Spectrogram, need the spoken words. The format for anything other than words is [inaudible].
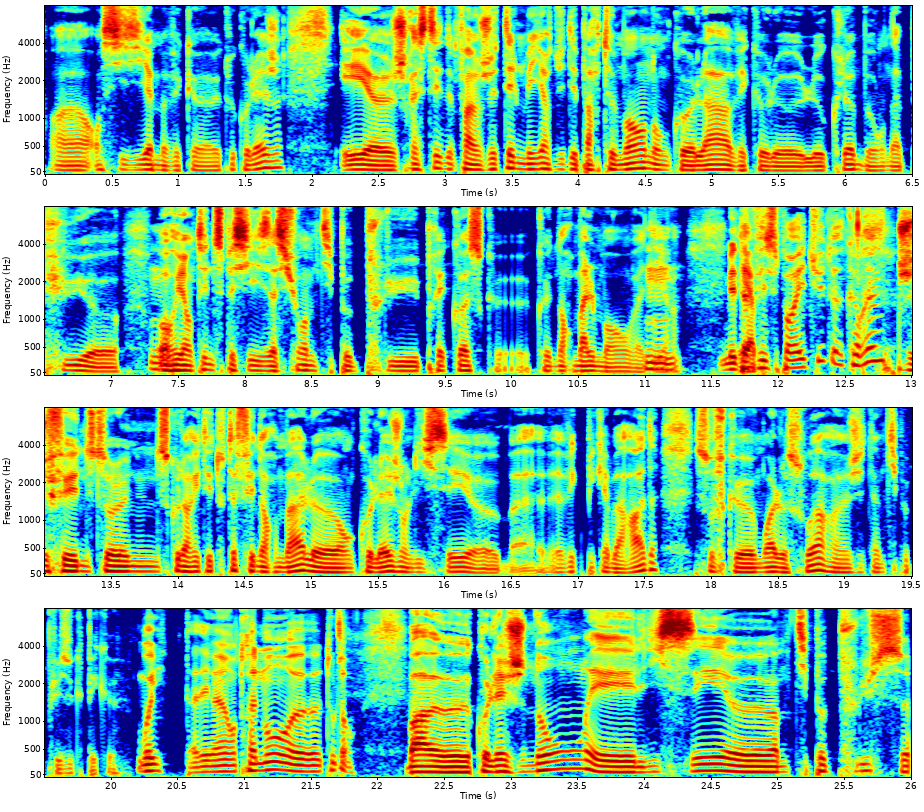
en 6 avec, avec le collège. Et je restais, enfin, j'étais le meilleur du département. Donc là, avec le, club, on a pu mhm. orienter une spécialisation un petit peu plus précoce que, que normalement, on va dire. Hmm. Mais t'as fait sport-études quand même? J'ai fait une, scolarité tout à fait normale euh, en collège, en lycée, euh, bah, avec mes camarades. Sauf que moi, le soir, euh, j'étais un petit peu plus occupé qu'eux. Oui, t'as des entraînements tout le temps Bah, collège non, et lycée un petit peu plus.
